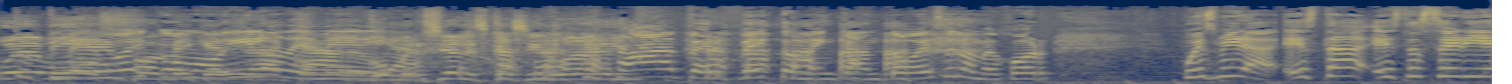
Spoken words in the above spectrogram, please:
todo tu tiempo, como hilo de media. Comerciales casi no hay. Ah, perfecto, me encantó, eso es lo mejor. Pues mira, esta, esta serie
